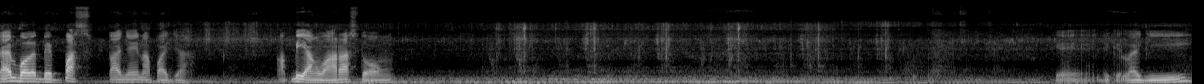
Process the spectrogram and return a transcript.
kalian boleh bebas tanyain apa aja. Tapi yang waras dong. Oke dikit lagi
